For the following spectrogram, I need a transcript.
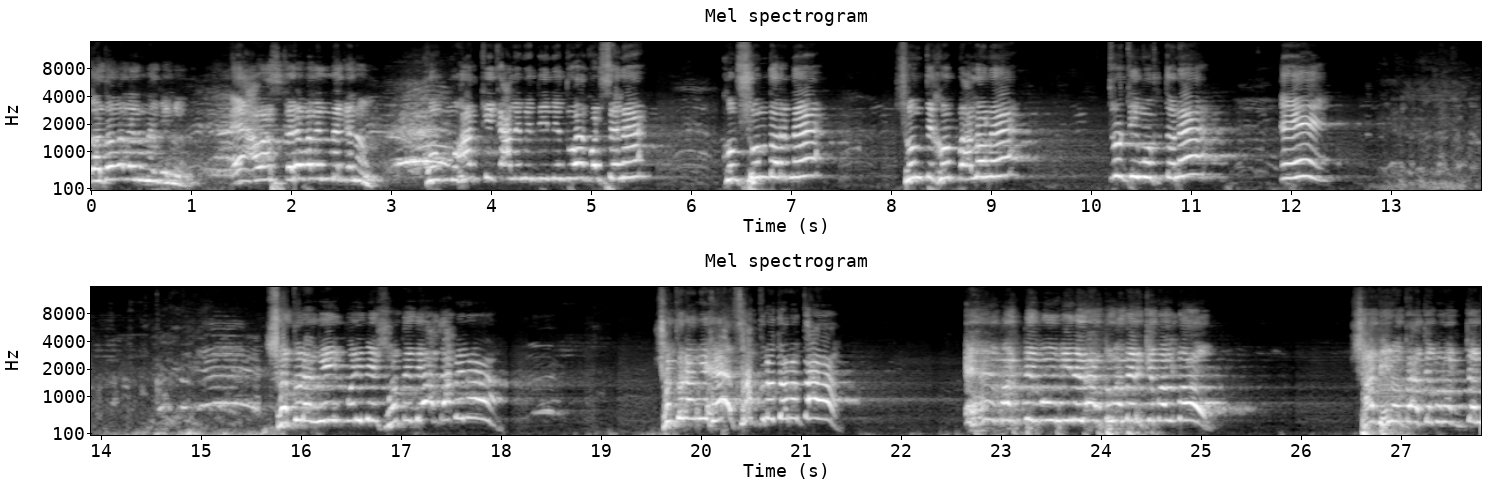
কথা বলেন না কেন? এ, আওয়াজ করে বলেন না কেন? খুব মহাক্কিক আলেমের দিনে দোয়া করছে না? খুব সুন্দর না? শুনতে খুব ভালো না? ত্রুটি মুক্ত না? এ সুতরাং এই পরিবেশ হতে দেওয়া যাবে না। সুতরাং হে ছাত্র জনতা তোমাদেরকে বলব, স্বাধীনতা যেমন অর্জন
